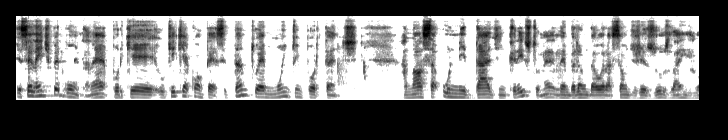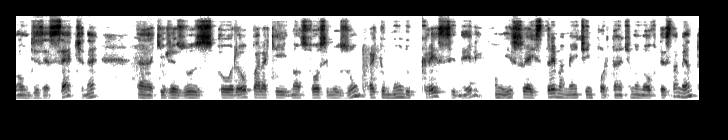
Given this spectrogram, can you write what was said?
Excelente pergunta, né? Porque o que, que acontece? Tanto é muito importante a nossa unidade em Cristo, né? Lembrando da oração de Jesus lá em João 17, né? Uh, que Jesus orou para que nós fôssemos um, para que o mundo cresce nele. Então, isso é extremamente importante no Novo Testamento.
